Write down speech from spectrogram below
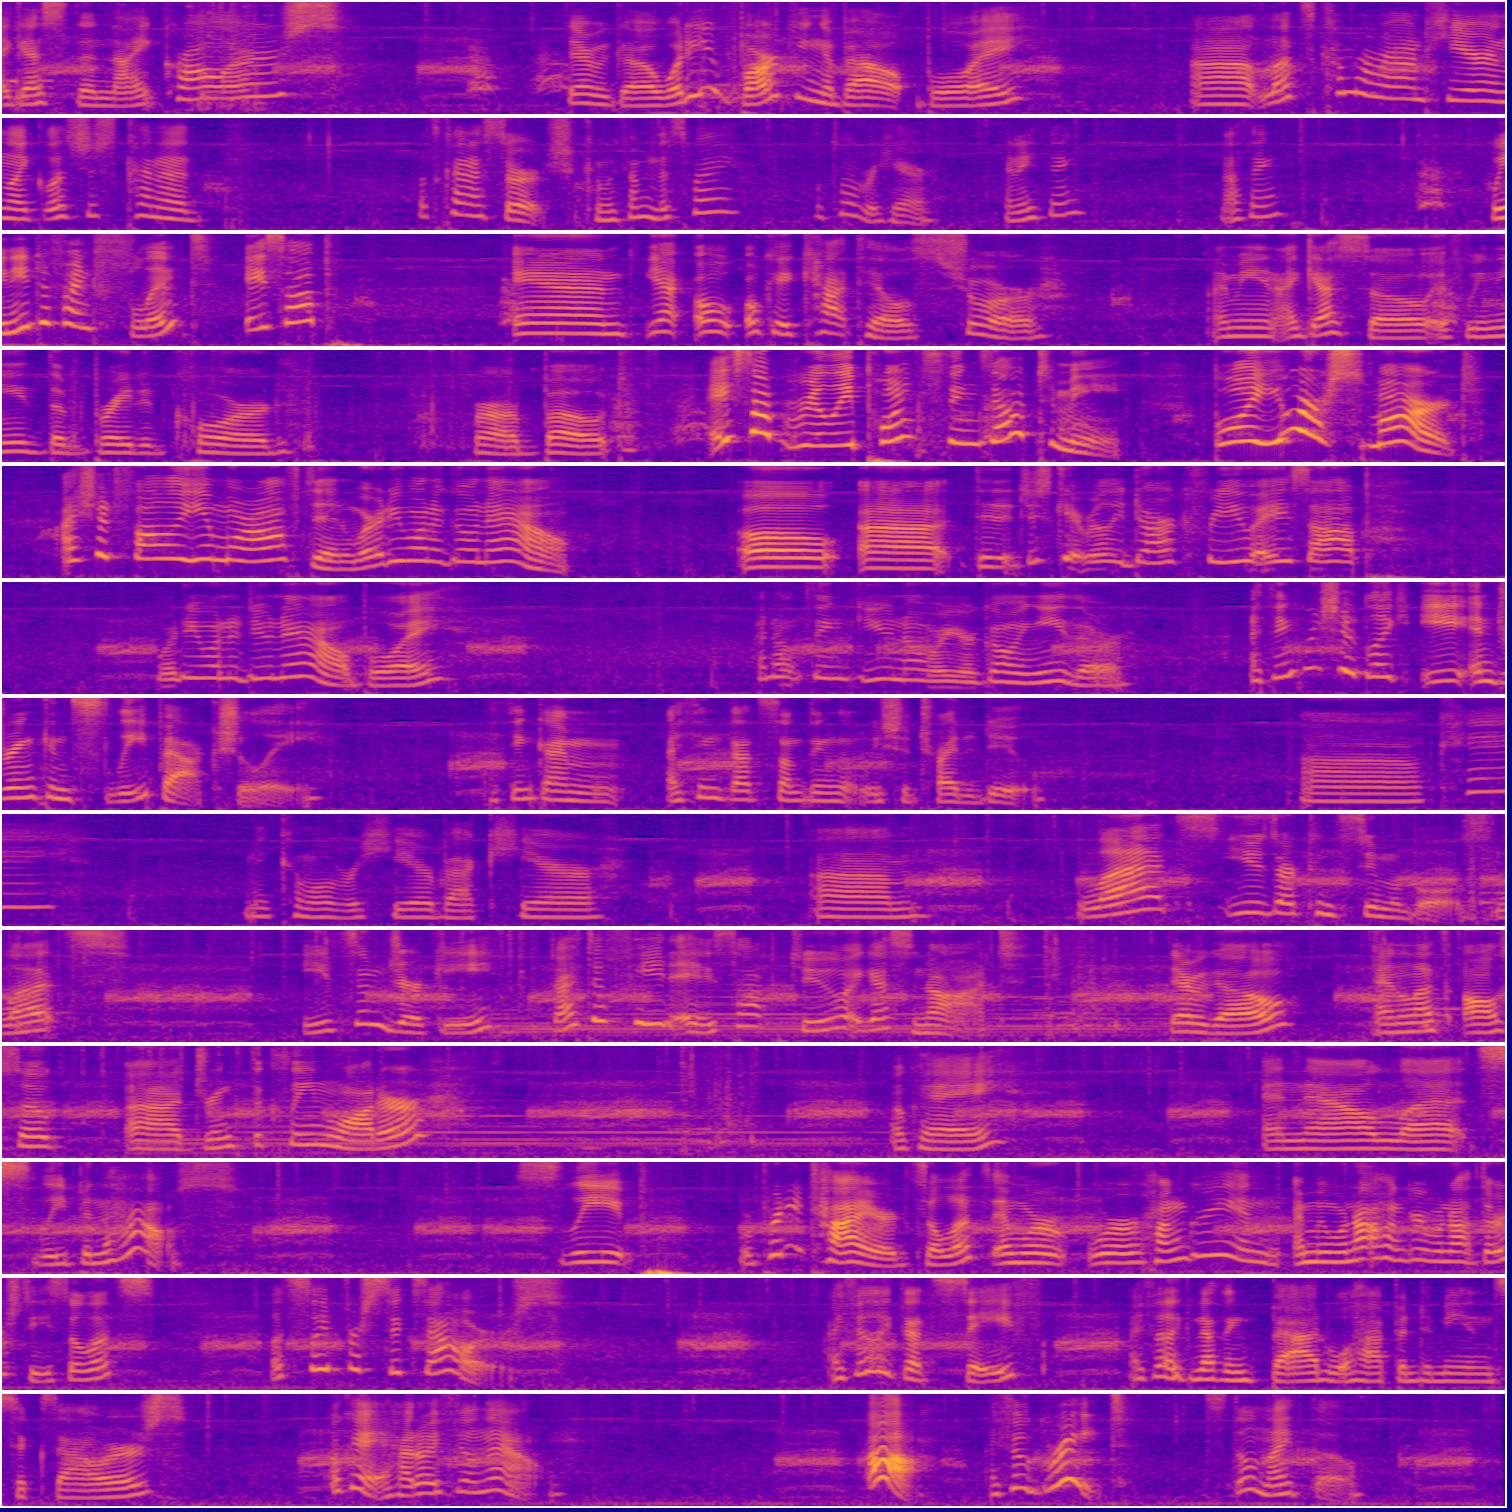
I guess the night crawlers. There we go. What are you barking about, boy? Uh, let's come around here and, like, let's just kind of, let's kind of search. Can we come this way? What's over here? Anything? Nothing? We need to find Flint, Aesop? And, yeah, oh, okay, cattails, sure. I mean, I guess so, if we need the braided cord for our boat. Aesop really points things out to me. Boy, you are smart. I should follow you more often. Where do you want to go now? Oh, uh, did it just get really dark for you, Aesop? What do you want to do now, boy? I don't think you know where you're going either. I think we should, like, eat and drink and sleep, actually. I think I'm... I think that's something that we should try to do. Okay. Let me come over here, back here. Um, let's use our consumables. Let's eat some jerky. Do I have to feed Aesop too? I guess not. There we go. And let's also uh, drink the clean water. Okay. And now let's sleep in the house. Sleep we're pretty tired, so let's and we're we're hungry and I mean we're not hungry, we're not thirsty, so let's let's sleep for six hours. I feel like that's safe. I feel like nothing bad will happen to me in six hours. Okay, how do I feel now? Ah, I feel great. It's still night though.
